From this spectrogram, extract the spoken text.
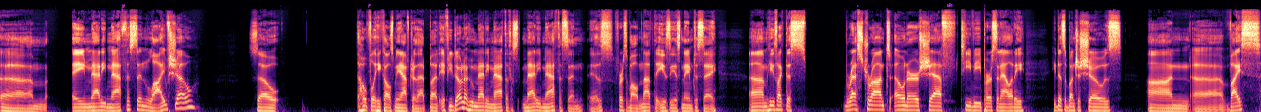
um, a Matty Matheson live show. So hopefully he calls me after that. But if you don't know who Matty, Mathis, Matty Matheson is, first of all, not the easiest name to say. Um, he's like this restaurant owner, chef, TV personality. He does a bunch of shows on uh, Vice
